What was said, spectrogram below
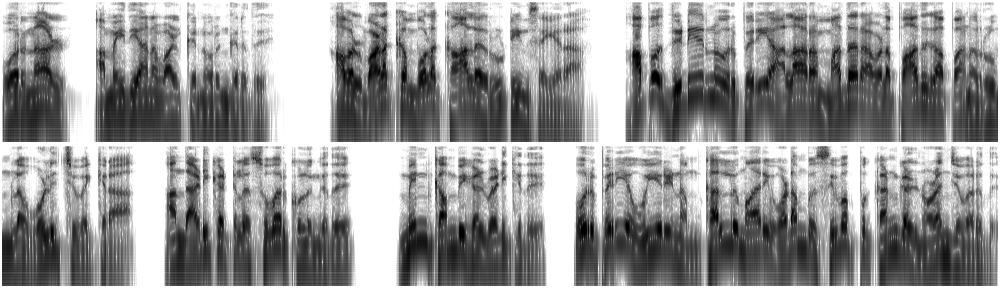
ஒரு நாள் அமைதியான வாழ்க்கை நொறுங்கிறது. அவள் வழக்கம் போல காலை ரூட்டீன் செய்யறா. அப்போ திடீர்னு ஒரு பெரிய அலாரம் மதர் அவளை பாதுகாப்பான ரூம்ல ஒளிச்சு வைக்கிறா. அந்த அடிக்கட்டுல சுவர் குலுங்குது மின் கம்பிகள் வெடிக்குது ஒரு பெரிய உயிரினம் கல்லு மாதிரி உடம்பு சிவப்பு கண்கள் நுழைஞ்சு வருது.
